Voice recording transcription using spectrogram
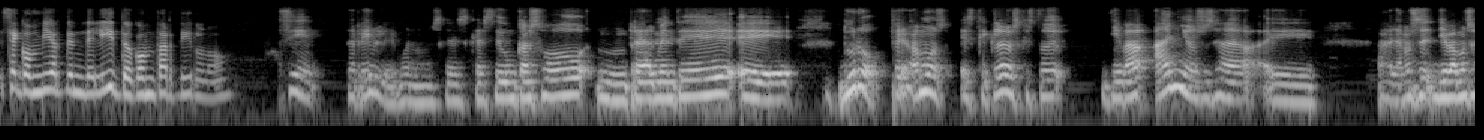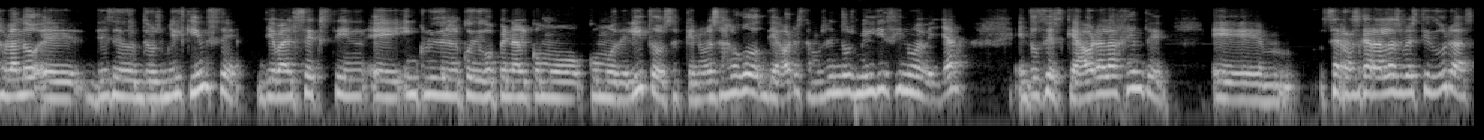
se convierte en delito compartirlo. Sí, terrible. Bueno, es que, ha sido un caso mm, realmente eh, duro, pero vamos, es que claro, es que esto lleva años, o sea, eh, llevamos hablando eh, desde 2015, lleva el sexting incluido en el Código Penal como, como delito, o sea, que no es algo de ahora, estamos en 2019 ya. Entonces, que ahora la gente se rasgará las vestiduras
